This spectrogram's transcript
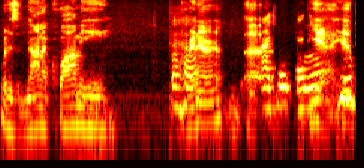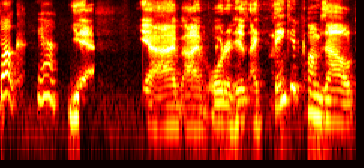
what is it nana kwame uh-huh. Renner, uh, yeah his, new book yeah. Yeah yeah I've, I've ordered his i think it comes out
